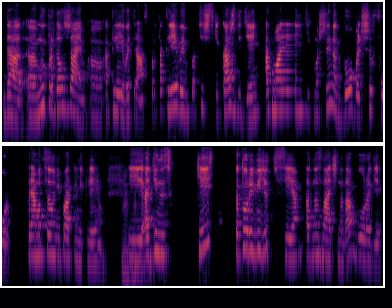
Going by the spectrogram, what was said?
Да, э, мы продолжаем э, оклеивать транспорт, оклеиваем практически каждый день, от маленьких машинок до больших фур, прямо целыми парками клеим. Угу. И один из кейсов, который видят все однозначно да, в городе,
